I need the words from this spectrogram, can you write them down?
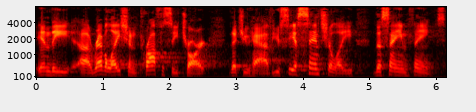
in the uh, Revelation prophecy chart that you have, you see essentially the same things.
